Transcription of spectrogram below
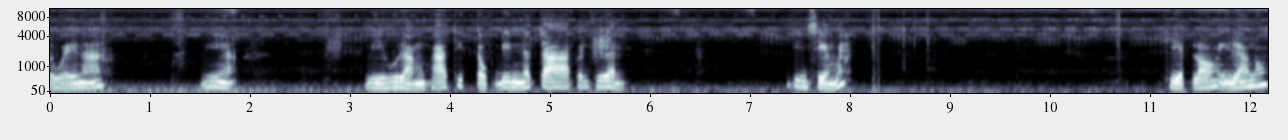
สวยนะ เนี่ยวิวหลังพระอาทิตย์ตกดินนะจ๊ะเพื่อนๆได้ยินเสียงไหมเขียดร้องอีกแล้วเนาะ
